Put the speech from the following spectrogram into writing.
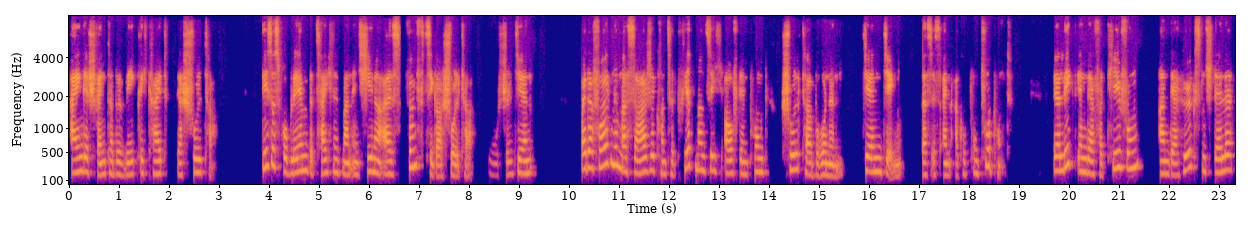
eingeschränkter Beweglichkeit der Schulter. Dieses Problem bezeichnet man in China als 50er Schulter, Bei der folgenden Massage konzentriert man sich auf den Punkt Schulterbrunnen, Das ist ein Akupunkturpunkt. Er liegt in der Vertiefung an der höchsten Stelle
